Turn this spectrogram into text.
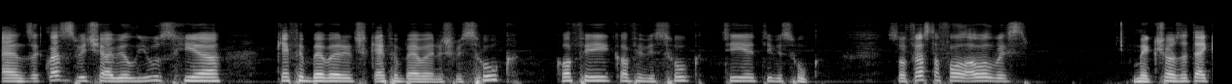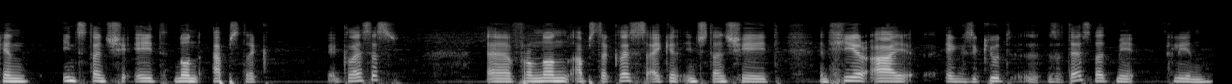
And the classes which I will use here cafe beverage cafe beverage with hook coffee coffee with hook tea tea with hook. So first of all I always make sure that I can instantiate non-abstract classes. Uh, from non-abstract classes I can instantiate. And here I execute the test. Let me clean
